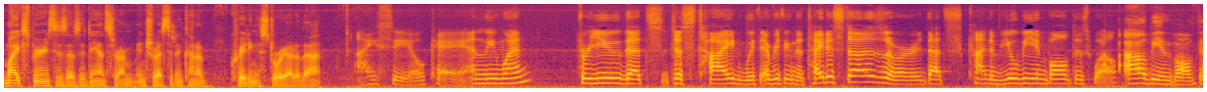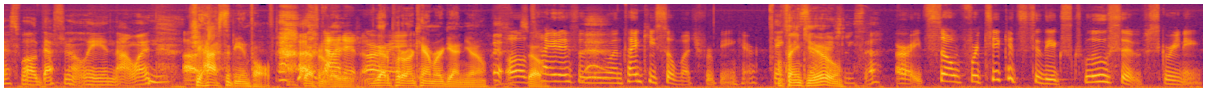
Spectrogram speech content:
my experiences as a dancer. I'm interested in kind of creating a story out of that. I see, okay. And Li Wen? For you, that's just tied with everything that Tytus does, or that's kind of you'll be involved as well? I'll be involved as well, definitely in that one. Uh, she has to be involved, definitely. got it. you got to right. put her on camera again, you know. Well, so. Tytus and Li Wen, thank you so much for being here. Thank, well, thank you, you. So much, Lisa. All right, so for tickets to the exclusive screening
